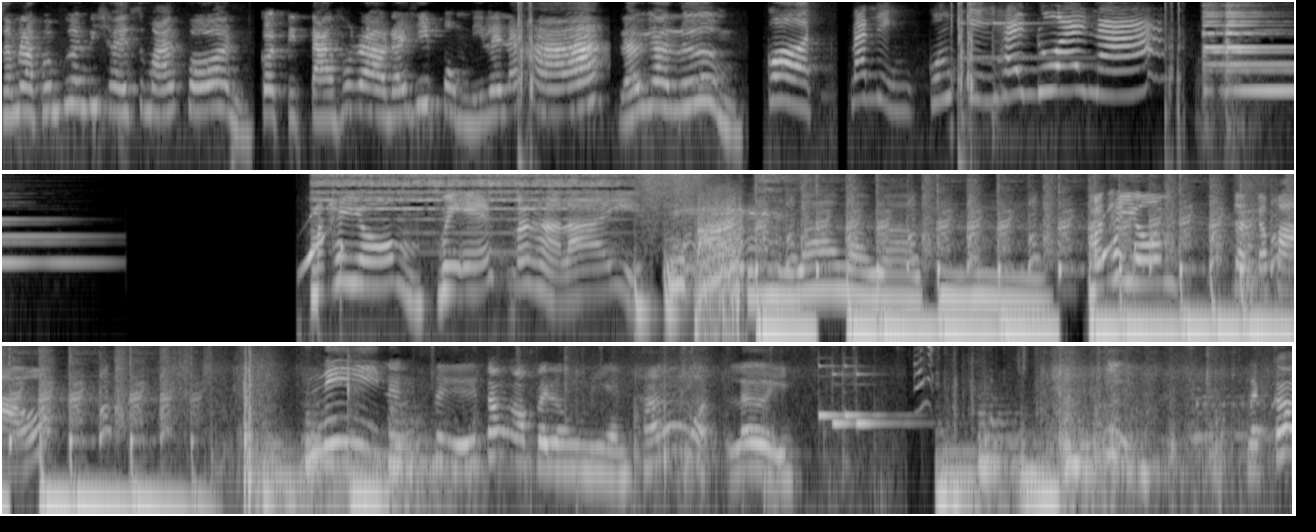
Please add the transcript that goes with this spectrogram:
สำหรับเพื่อนๆที่ใช้สมาร์ทโฟน กดติดตามพวกเราได้ที่ปุ่มนี้เลยนะคะ แล้วอย่าลืม กดกระดิ่งกุ้งกิ้งให้ด้วยนะ มัธยม vs มหาลัยมีว่าวาวาวทีวีมัธยมจัดกระเป๋า นี่หนังสือต้องเอาไปโรงเรียนทั้งหมดเลย นี่ แล้วก็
